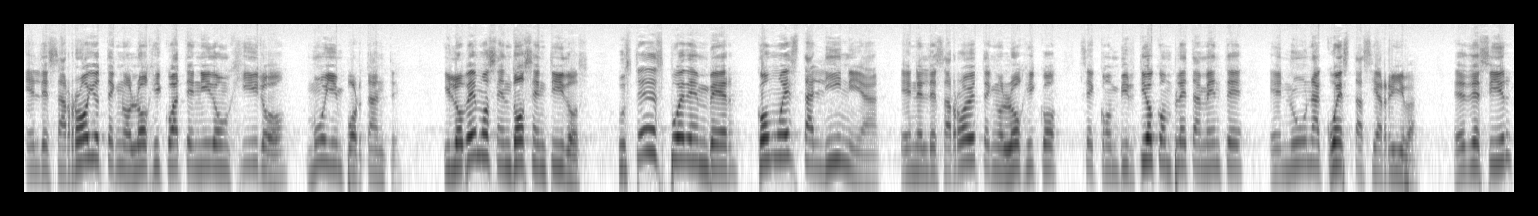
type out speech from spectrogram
el desarrollo tecnológico ha tenido un giro muy importante. Y lo vemos en dos sentidos. Ustedes pueden ver cómo esta línea en el desarrollo tecnológico se convirtió completamente en una cuesta hacia arriba. Es decir,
